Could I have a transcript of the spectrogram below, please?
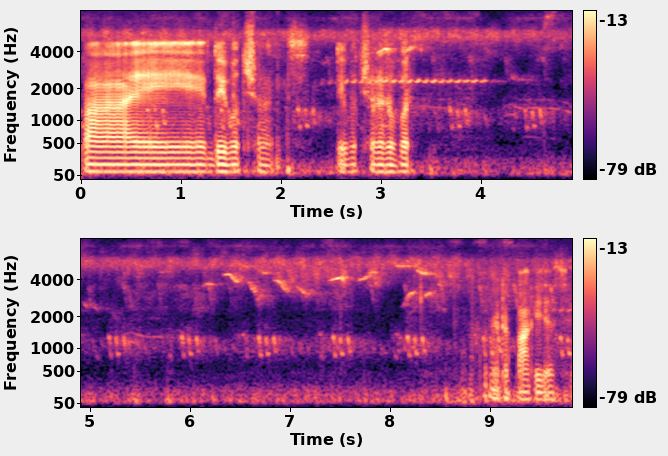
প্রায় দুই বছর দুই বছরের উপর। এটা পাখি যাচ্ছে।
